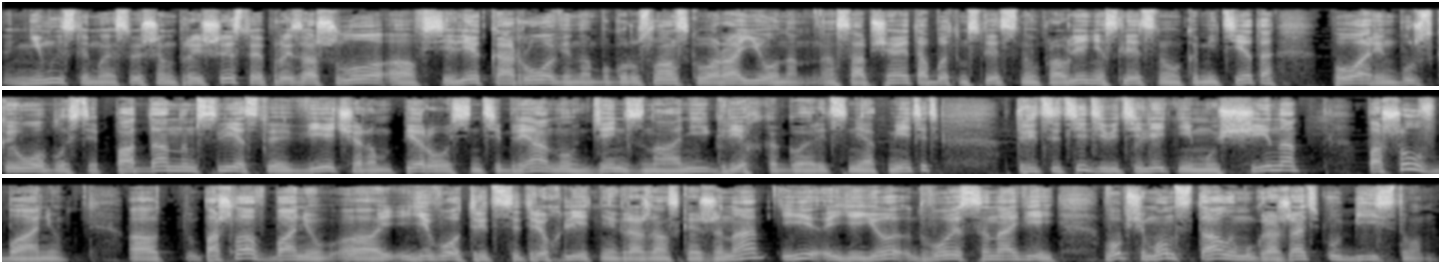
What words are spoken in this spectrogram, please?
Немыслимое совершенно происшествие произошло а, в селе Коровино Богорусланского района. Сообщает об этом Следственное управление Следственного комитета по Оренбургской области. По данным следствия, вечером 1 сентября, ну, День знаний, грех, как говорится, не отметить, 39-летний мужчина пошел в баню. А, пошла в баню а, его 33-летняя гражданская жена и ее двое сыновей. В общем, он стал им угрожать убийством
